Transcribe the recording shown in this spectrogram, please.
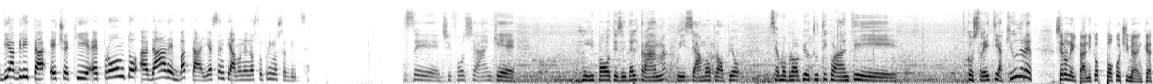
viabilità e c'è chi è pronto a dare battaglia. Sentiamo nel nostro primo servizio. Se ci fosse anche l'ipotesi del tram, qui siamo proprio, siamo proprio tutti quanti costretti a chiudere. Se non è il panico, poco ci manca.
